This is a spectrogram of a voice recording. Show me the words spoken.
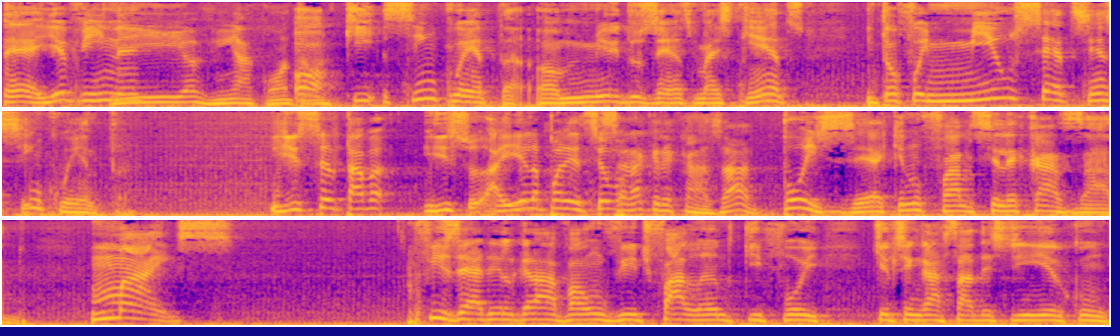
É, ia vir, né? ia vir a conta. Ó, né? que 50, ó, 1.200 mais 500, então foi 1.750. Isso ele tava. Isso, aí ele apareceu. Será que ele é casado? Pois é, aqui não fala se ele é casado. Mas. Fizeram ele gravar um vídeo falando que foi. Que ele tinha gastado esse dinheiro com,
